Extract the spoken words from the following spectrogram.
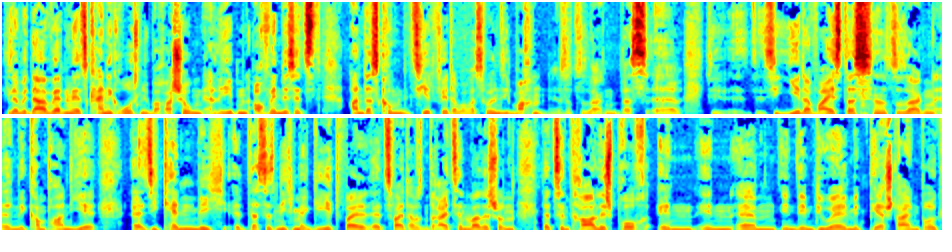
Ich glaube, da werden wir jetzt keine großen Überraschungen erleben, auch wenn das jetzt anders kommuniziert wird. Aber was wollen Sie machen? Sozusagen, dass äh, sie, jeder weiß, dass sozusagen äh, eine Kampagne, äh, Sie kennen mich, äh, dass es nicht mehr geht, weil äh, 2013 war das schon der zentrale Spruch in in ähm, in dem Duell mit Peer Steinbrück.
